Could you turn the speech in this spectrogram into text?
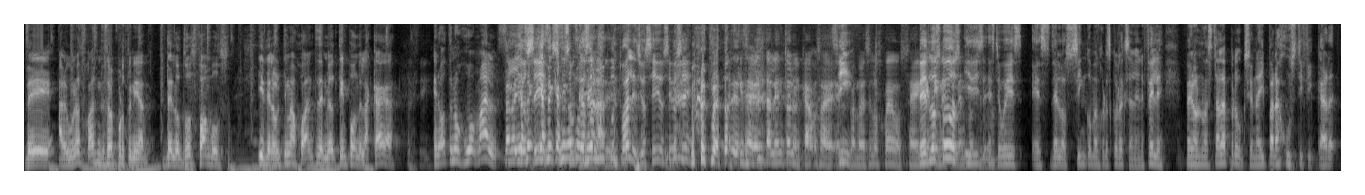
de algunas jugadas en tercera oportunidad, de los dos fumbles y de la última jugada antes del medio tiempo donde la caga, el otro no jugó mal. Sí, Pero yo sé, ya sé no son casos funciona. muy puntuales. Yo sé, yo sé, yo sé. Es que se ve el talento en el campo, o sea, Sí. cuando ves los juegos. sé Ves que los juegos y talento. dices, este güey es, es de los cinco mejores quarterbacks en la NFL, pero no está la producción ahí para justificar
